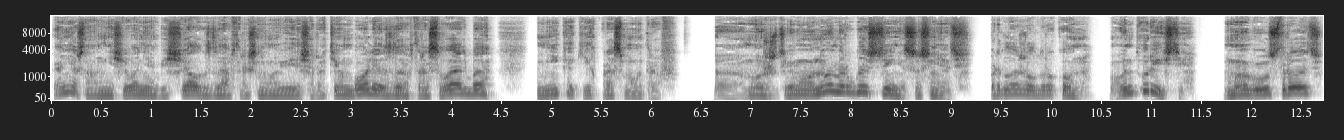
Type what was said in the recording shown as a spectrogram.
Конечно, он ничего не обещал к завтрашнему вечеру, тем более завтра свадьба, никаких просмотров. «А можете ему номер в гостинице снять?» — предложил друг он. «В интуристе». «Могу устроить.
